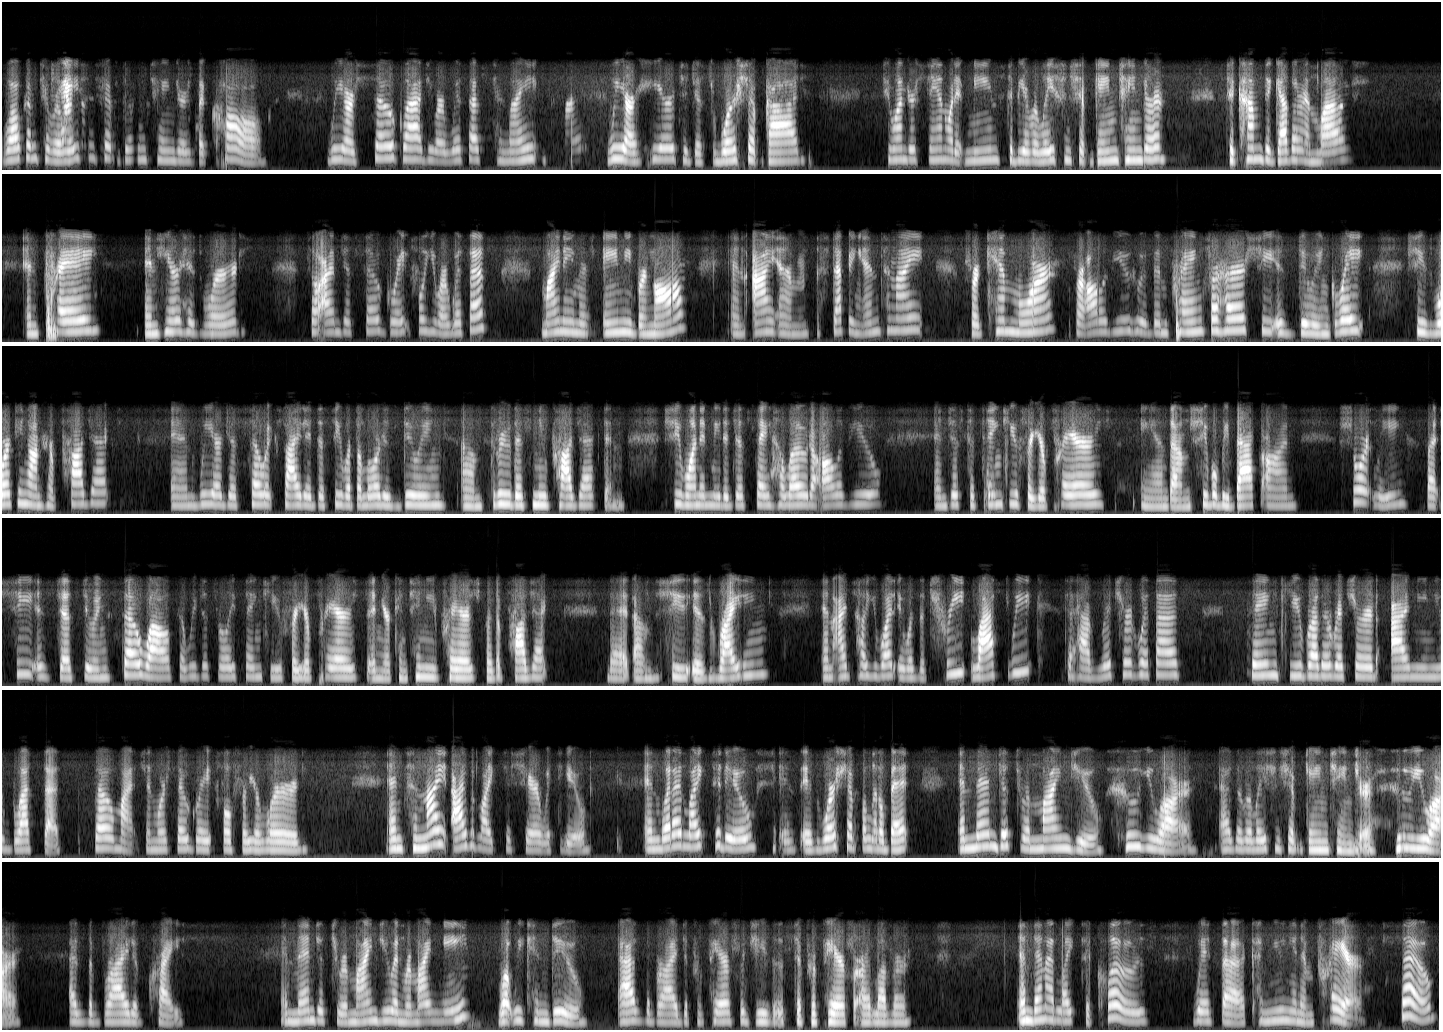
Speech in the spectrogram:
Welcome to Relationship Game Changers, the call. We are so glad you are with us tonight. We are here to just worship God, to understand what it means to be a relationship game changer, to come together in love and pray and hear His word. So I'm just so grateful you are with us. My name is Amy Bernal, and I am stepping in tonight for Kim Moore. For all of you who have been praying for her, she is doing great. She's working on her project, and we are just so excited to see what the Lord is doing um, through this new project. And she wanted me to just say hello to all of you and just to thank you for your prayers. And um, she will be back on shortly but she is just doing so well. So we just really thank you for your prayers and your continued prayers for the project that um, she is writing. And I tell you what, it was a treat last week to have Richard with us. Thank you, Brother Richard. I mean, you blessed us so much, and we're so grateful for your word. And tonight, I would like to share with you. And what I'd like to do is, is worship a little bit and then just remind you who you are as a relationship game changer, who you are as the bride of Christ. And then just to remind you and remind me what we can do as the bride to prepare for Jesus, to prepare for our lover. And then I'd like to close with uh, communion and prayer. So,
